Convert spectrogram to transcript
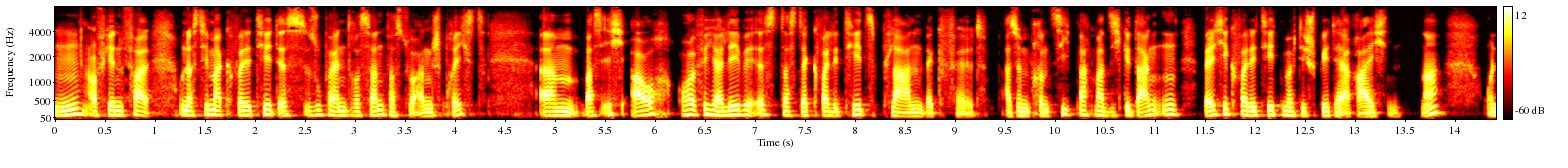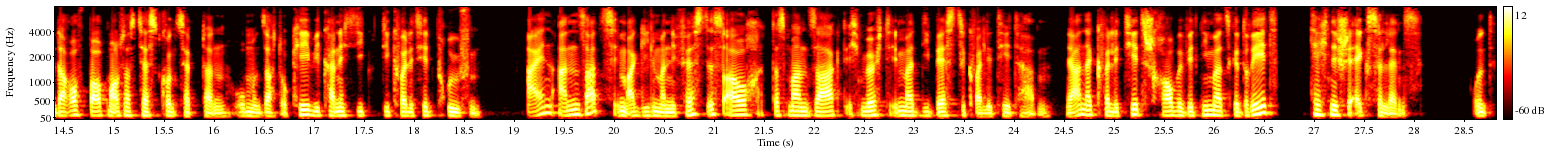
Mhm, auf jeden Fall. Und das Thema Qualität ist super interessant, was du ansprichst. Ähm, was ich auch häufig erlebe, ist, dass der Qualitätsplan wegfällt. Also im Prinzip macht man sich Gedanken, welche Qualität möchte ich später erreichen. Ne? Und darauf baut man auch das Testkonzept dann um und sagt, okay, wie kann ich die, die Qualität prüfen? Ein Ansatz im Agilen Manifest ist auch, dass man sagt, ich möchte immer die beste Qualität haben. Ja, eine Qualitätsschraube wird niemals gedreht. Technische Exzellenz. Und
